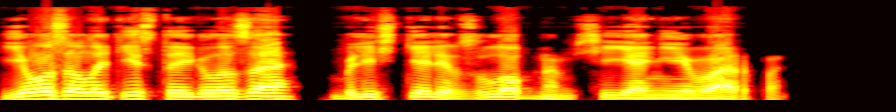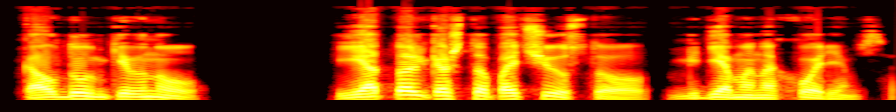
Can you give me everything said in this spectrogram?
Его золотистые глаза блестели в злобном сиянии Варпа. Колдун кивнул. «Я только что почувствовал, где мы находимся.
